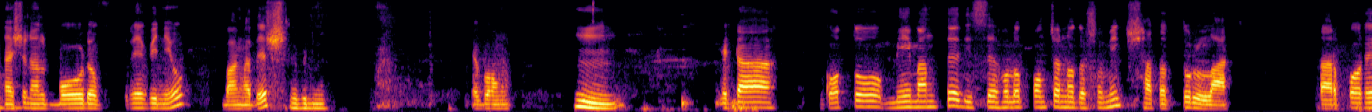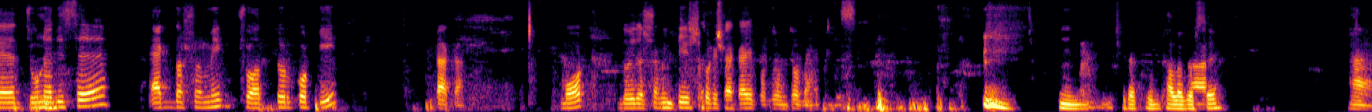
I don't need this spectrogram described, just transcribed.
national board of revenue Bangladesh. এবং হুম এটা গত মে মান্থে দিচ্ছে হলো পঞ্চান্ন দশমিক সাতাত্তর লাখ। তারপরে জুনে দিছে এক দশমিক চুয়াত্তর কোটি টাকা। মোট দুই দশমিক তিরিশ কোটি টাকা এই পর্যন্ত ভ্যাট দিচ্ছে সেটা খুব ভালো করছে। হ্যাঁ।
